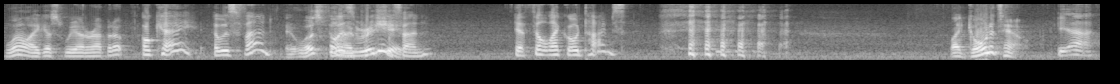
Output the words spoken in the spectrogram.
Well, I guess we ought to wrap it up. Okay. It was fun. It was fun. It was I really appreciate it. fun. It felt like old times. Like going to town. Yeah.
